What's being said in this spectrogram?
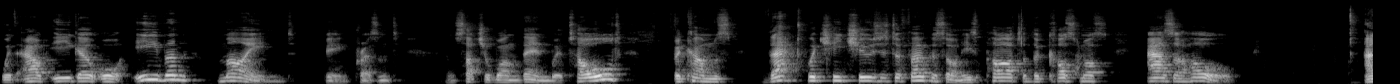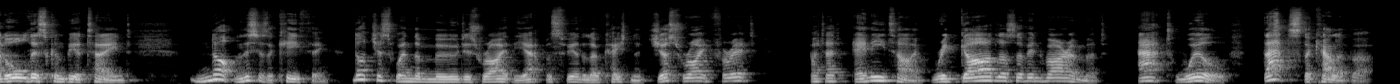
without ego or even mind being present. And such a one, then, we're told, becomes that which he chooses to focus on. He's part of the cosmos as a whole. And all this can be attained not, and this is a key thing, not just when the mood is right, the atmosphere, the location are just right for it, but at any time, regardless of environment, at will. That's the caliber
